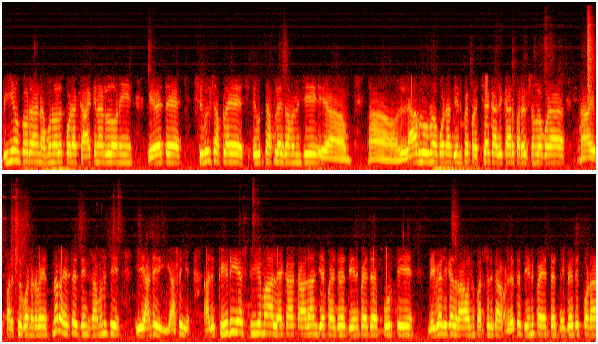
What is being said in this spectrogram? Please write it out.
బియ్యం కూడా నమూనాలు కూడా కాకినాడలోని ఏవైతే సివిల్ సప్లై సివిల్ సప్లై సంబంధించి ల్యాబ్ రూమ్లో కూడా దీనిపై ప్రత్యేక అధికార పరీక్షలో కూడా పరీక్షలు కూడా నిర్వహిస్తున్నారు. అయితే దీనికి సంబంధించి ఈ అంటే అసలు అది పీడిఎస్ బియ్యమా లేక కాదా అని చెప్పి అయితే దీనిపై అయితే పూర్తి నివేదిక రావాల్సిన పరిస్థితి కనబడింది అయితే దీనిపై అయితే నివేదిక కూడా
